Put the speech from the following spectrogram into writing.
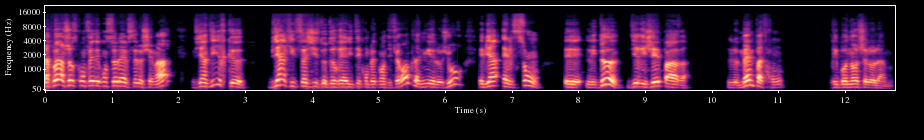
La première chose qu'on fait dès qu'on se lève, c'est le schéma, vient dire que bien qu'il s'agisse de deux réalités complètement différentes, la nuit et le jour, eh bien, elles sont et les deux dirigées par le même patron, Ribono Shel Olam.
